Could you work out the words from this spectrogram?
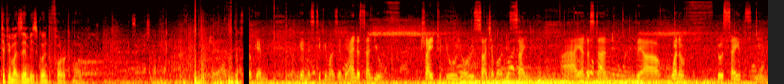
TP Mazembe is going to follow tomorrow. Again, TP Mazembe. I understand you've tried to do your research about this side. I understand they are one of those sites in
